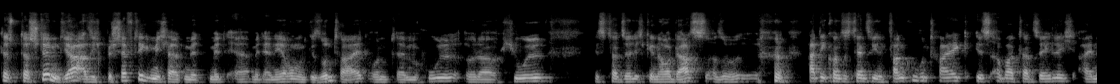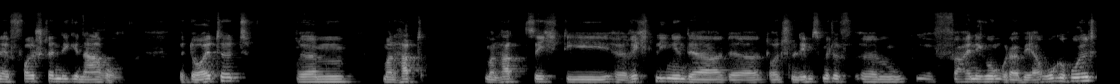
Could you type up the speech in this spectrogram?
Das, das, stimmt, ja. Also ich beschäftige mich halt mit, mit, äh, mit Ernährung und Gesundheit und ähm, Huel oder Huel ist tatsächlich genau das. Also hat die Konsistenz wie ein Pfannkuchenteig, ist aber tatsächlich eine vollständige Nahrung. Bedeutet, ähm, man hat man hat sich die äh, Richtlinien der, der Deutschen Lebensmittelvereinigung oder WHO geholt,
